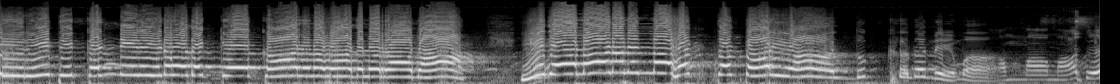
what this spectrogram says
ಈ ರೀತಿ ಕಣ್ಣೀರು ಇಡುವುದಕ್ಕೆ ಕಾರಣವಾದನು ರಾಮ. ಇದೇ ನೋಡು ನಿನ್ನ ಹೆತ್ತ ತಾಯಿಯ ದುಃಖದ ನೇಮ. ಅಮ್ಮ ಮಾತೆ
